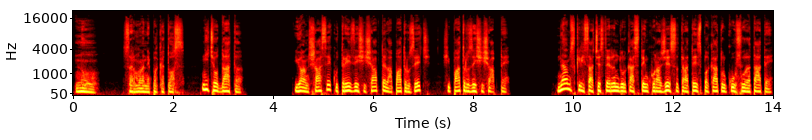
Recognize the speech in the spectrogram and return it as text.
Nu, sărmane păcătos, niciodată. Ioan 6 cu 37 la 40 și 47 N-am scris aceste rânduri ca să te încurajez să tratezi păcatul cu ușurătate,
